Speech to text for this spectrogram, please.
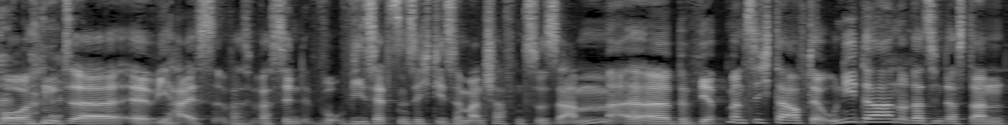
und äh, äh, wie heißt, was, was sind, wo, wie setzen sich diese Mannschaften zusammen? Äh, bewirbt man sich da auf der Uni dann oder sind das dann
